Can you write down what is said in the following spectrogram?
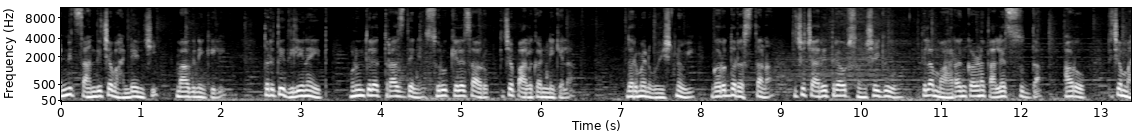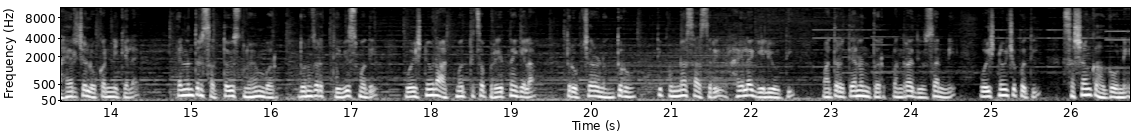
यांनी चांदीच्या भांड्यांची मागणी केली. तर ती दिली नाहीत म्हणून तिला त्रास देणे सुरू केल्याचा आरोप तिच्या पालकांनी केला. दरम्यान वैष्णवी गरोदर असताना तिच्या चारित्र्यावर संशय घेऊन तिला मारहाण करण्यात आल्याचा सुद्धा आरोप तिच्या माहेरच्या लोकांनी केलाय. यानंतर सत्तावीस नोव्हेंबर दोन हजार तेवीसमध्ये वैष्णवीनं आत्महत्येचा प्रयत्न केला तर उपचारानंतरून ती पुन्हा सासरी राहायला गेली होती. मात्र त्यानंतर पंधरा दिवसांनी वैष्णवीचे पती शशांक हगवणे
